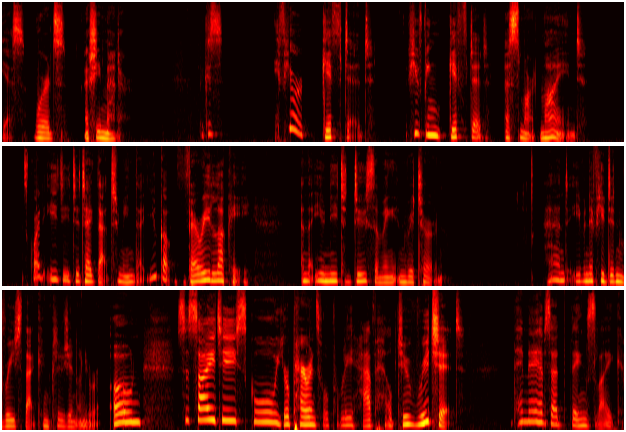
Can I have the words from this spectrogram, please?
Yes, words actually matter. Because if you're gifted, if you've been gifted a smart mind, it's quite easy to take that to mean that you got very lucky and that you need to do something in return. And even if you didn't reach that conclusion on your own, society, school, your parents will probably have helped you reach it. They may have said things like,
